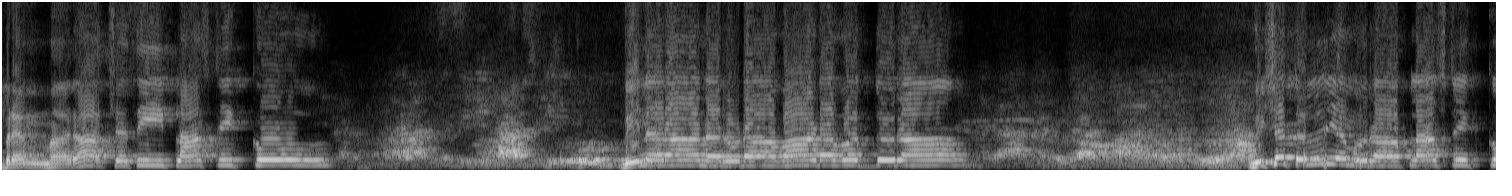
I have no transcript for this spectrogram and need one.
బ్రహ్మ రాక్షసి ప్లాస్టిక్ వినరా నరుడా వాడవద్దురా. విషతుల్యమురా ప్లాస్టిక్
